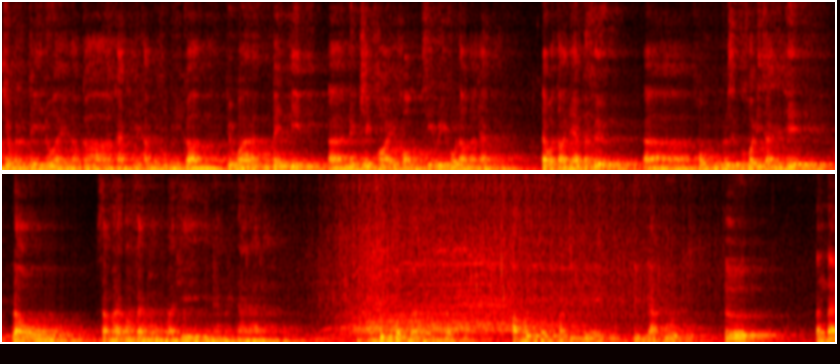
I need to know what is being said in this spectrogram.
เกี่ยวกับดนตรีด้วย แล้วก็การที่ได้ทำในพวกนี้ก็ถือว่าเป็นอีกหนึ่งเช็คพอยต์ของซีรีส์พวกเราแล้วกัน แต่ว่าตอนนี้ก็คืออผมรู้สึกโคตรดีใจเลยที่เราสามารถเอาแฟนผมมาที่ Impact Arena ได้แล้วครับขอบคุณทุกคนมากครับขอพูดนิดนึงความจริงมีสิ่งที่อยากพูดคือตั้งแต่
